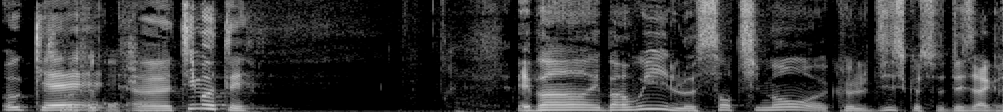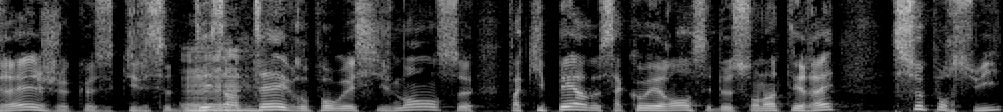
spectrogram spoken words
Ok. Euh, Timothée. Eh ben, eh ben oui, le sentiment que le disque se désagrège, que qu'il se Mhm. désintègre progressivement, se- enfin qu'il perd de sa cohérence et de son intérêt, se poursuit.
